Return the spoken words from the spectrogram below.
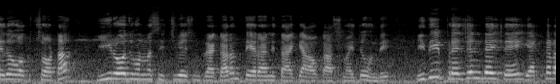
ఏదో ఒక చోట ఈ రోజు ఉన్న సిచ్యువేషన్ ప్రకారం తీరాన్ని తాకే అవకాశం అయితే ఉంది. ఇది ప్రజెంట్ అయితే ఎక్కడ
